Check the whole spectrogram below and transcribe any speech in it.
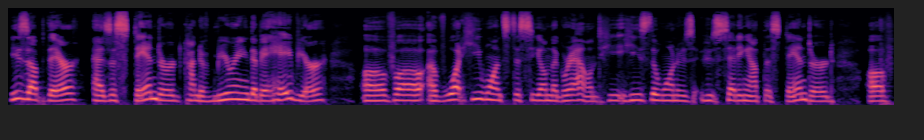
He's up there as a standard, kind of mirroring the behavior of uh, of what he wants to see on the ground. He he's the one who's who's setting out the standard of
